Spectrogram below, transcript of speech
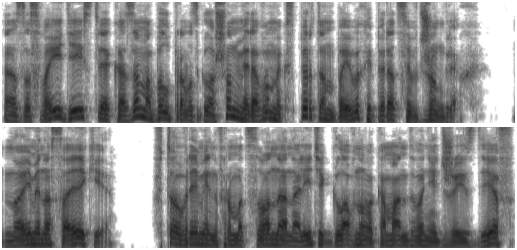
А за свои действия Казама был провозглашен мировым экспертом боевых операций в джунглях. Но именно Саеки, в то время информационный аналитик главного командования JSDF,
